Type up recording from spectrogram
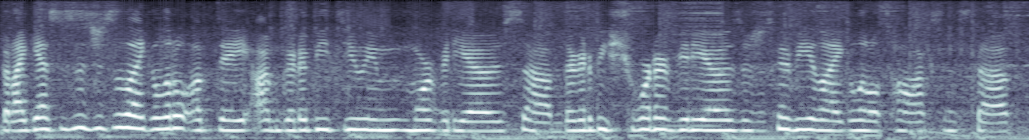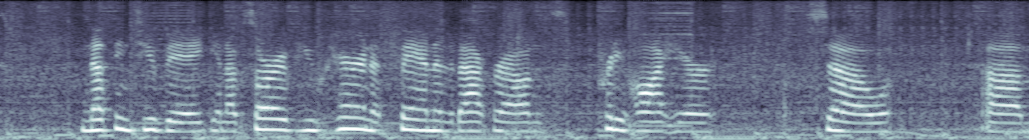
but I guess this is just like a little update. I'm going to be doing more videos. Um, they're going to be shorter videos. There's just going to be like little talks and stuff. Nothing too big. And I'm sorry if you're hearing a fan in the background. It's pretty hot here. So, um,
